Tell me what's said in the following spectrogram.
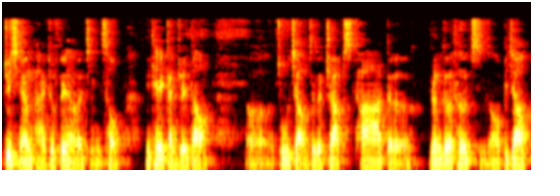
剧情安排就非常的紧凑，你可以感觉到呃主角这个 Jobs 他的。人格特质，然后比较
